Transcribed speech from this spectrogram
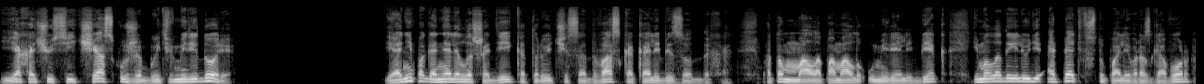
Я хочу сейчас уже быть в Меридоре. И они погоняли лошадей, которые часа два скакали без отдыха. Потом мало-помалу умеряли бег, и молодые люди опять вступали в разговор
